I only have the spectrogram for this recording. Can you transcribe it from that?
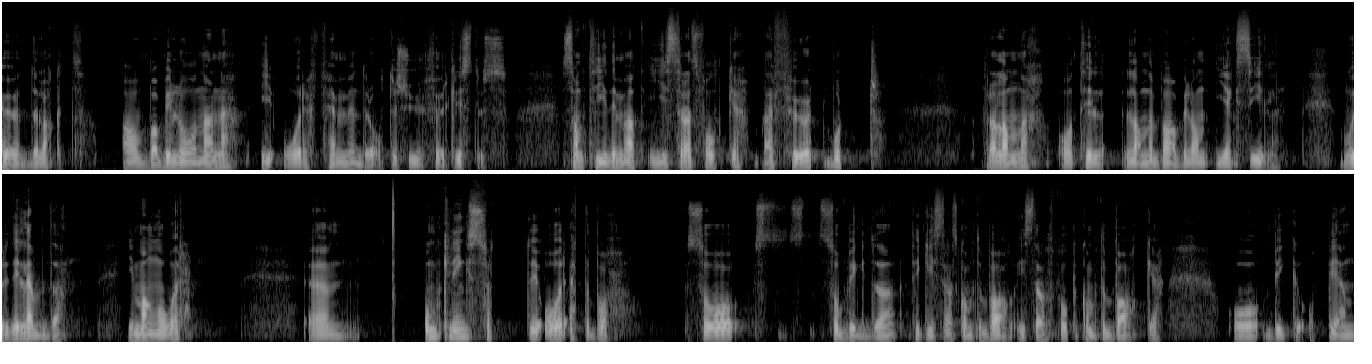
ødelagt av babylonerne i år 587 før Kristus. Samtidig med at israelsfolket blei ført bort fra landet og til landet Babylon i eksil, hvor de levde i mange år. Um, omkring 70 år etterpå så, så bygde, fikk Israels tilbake, israelsfolket komme tilbake og bygge opp igjen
